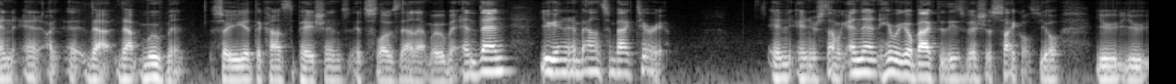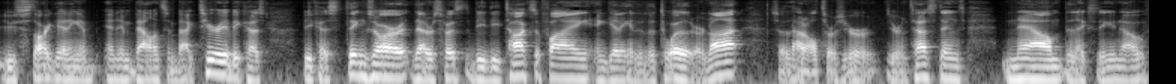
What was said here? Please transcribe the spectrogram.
and, and uh, that, that movement. So you get the constipations, it slows down that movement, and then you get an imbalance in bacteria in, in your stomach. And then here we go back to these vicious cycles. You'll, you, you, you start getting a, an imbalance in bacteria because, because things are that are supposed to be detoxifying and getting into the toilet or not. So that alters your, your intestines. Now, the next thing you know,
